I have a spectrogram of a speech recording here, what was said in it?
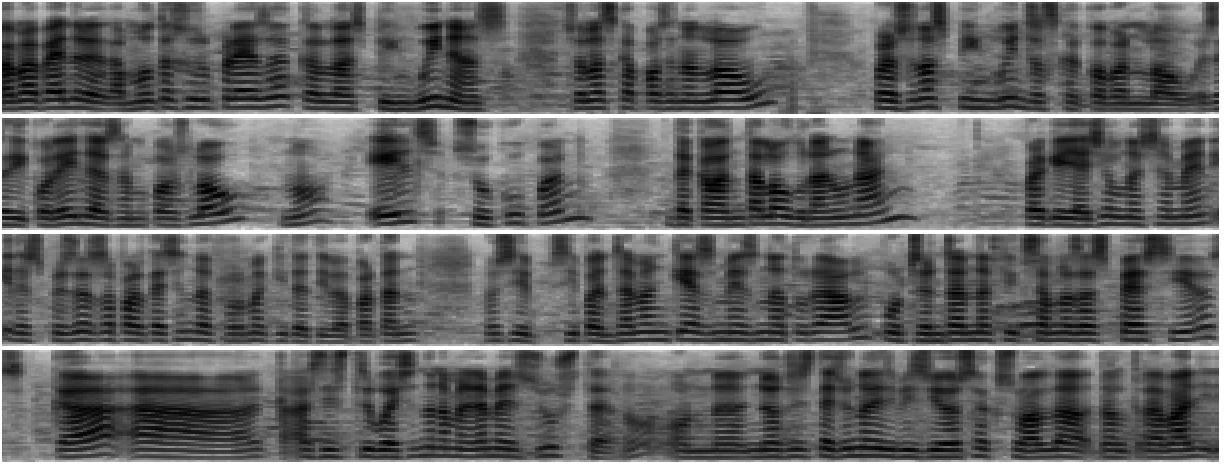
vam aprendre amb molta sorpresa que les pingüines són les que posen en l'ou però són els pingüins els que coven l'ou. És a dir, quan elles en posen l'ou no, ells s'ocupen de calentar l'ou durant un any perquè hi hagi el naixement i després es reparteixen de forma equitativa. Per tant, no, si, si pensem en què és més natural, potser ens hem de fixar en les espècies que eh, es distribueixen d'una manera més justa, no? on no existeix una divisió sexual de, del treball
